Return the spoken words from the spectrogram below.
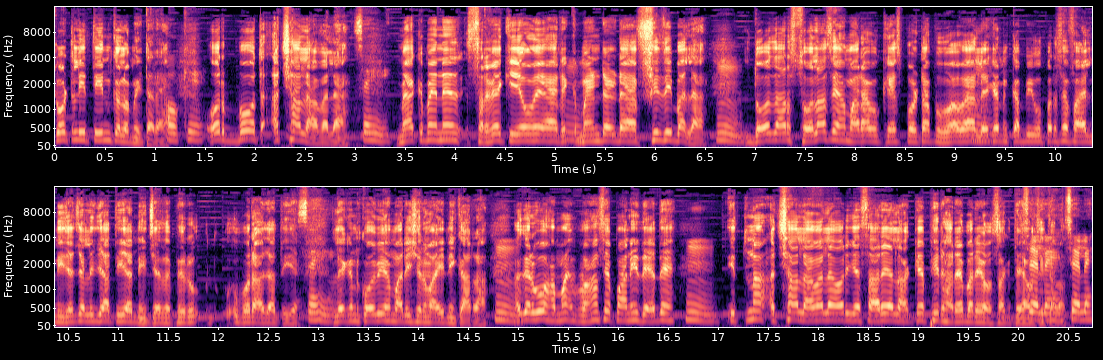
टोटली तीन किलोमीटर है। ओके और बहुत अच्छा लेवल है। सही। महकमे ने सर्वे किए हुए हैं रिकमेंडेड है फिजिबल है। हम्म। 2016 से हमारा वो केस पोटअप हुआ हुआ है लेकिन कभी ऊपर से फ़ाइल नीचे चली जाती है नीचे से फिर ऊपर आ जाती है। लेकिन कोई भी हमारी सुनवाई नहीं कर रहा। अगर वो हम वहाँ से पानी दे दें हम्म। इतना अच्छा लेवल है और ये सारे इलाके फिर हरे भरे हो सकते हैं चलें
